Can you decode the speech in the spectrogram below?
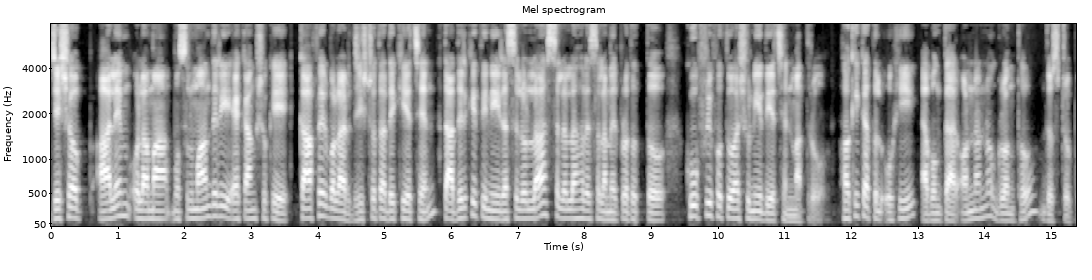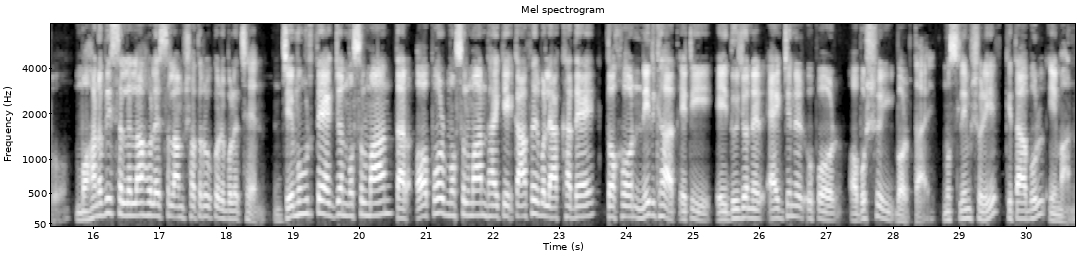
যেসব আলেম ওলামা মুসলমানদেরই একাংশকে কাফের বলার ধৃষ্টতা দেখিয়েছেন, তাদেরকে তিনি রাসুলুল্লাহ সাল্লাহ সাল্লামের প্রদত্ত কুফরি ফতুয়া শুনিয়ে দিয়েছেন মাত্র। হকিকাতুল ওহি এবং তার অন্যান্য গ্রন্থ দ্রষ্টব্য। মহানবী সাল্লাহ সাল্লাম সতর্ক করে বলেছেন যে মুহূর্তে একজন মুসলমান তার অপর মুসলমান ভাইকে কাফের বলে আখ্যা দেয়, তখন নির্ঘাত এটি এই দুজনের একজনের উপর অবশ্যই বর্তায়। মুসলিম শরীফ, কিতাবুল ইমান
